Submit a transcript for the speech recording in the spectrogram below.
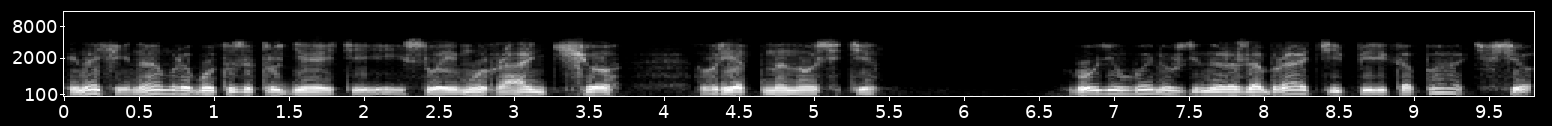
Иначе и нам работу затрудняете, и своему ранчо вред наносите. Будем вынуждены разобрать и перекопать все.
